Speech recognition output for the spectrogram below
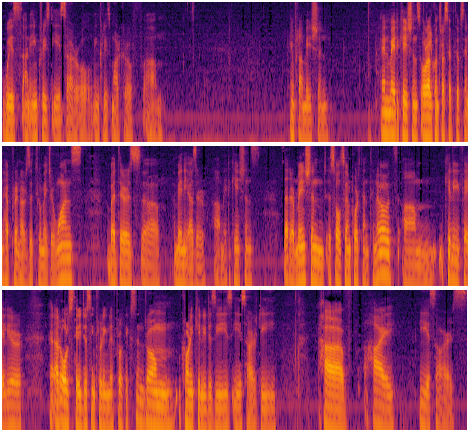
with an increased ESR or increased marker of um, inflammation. And medications, oral contraceptives and heparin are the two major ones, but there's uh, many other uh, medications that are mentioned. is also important to note um, kidney failure at all stages, including nephrotic syndrome, chronic kidney disease, ESRD, have high ESRs,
